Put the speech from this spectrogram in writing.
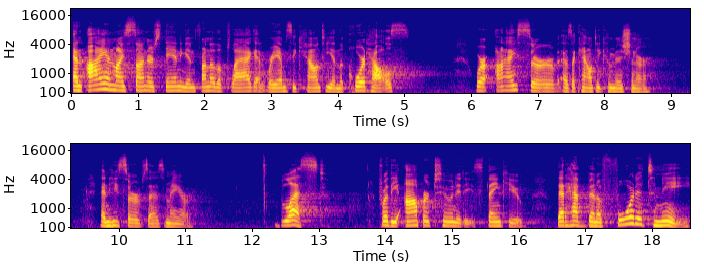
And I and my son are standing in front of the flag at Ramsey County in the courthouse where I serve as a county commissioner and he serves as mayor. Blessed for the opportunities, thank you, that have been afforded to me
